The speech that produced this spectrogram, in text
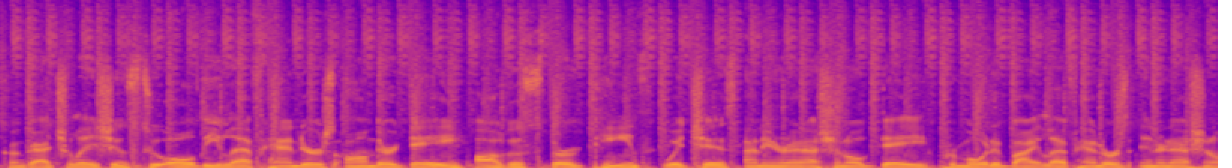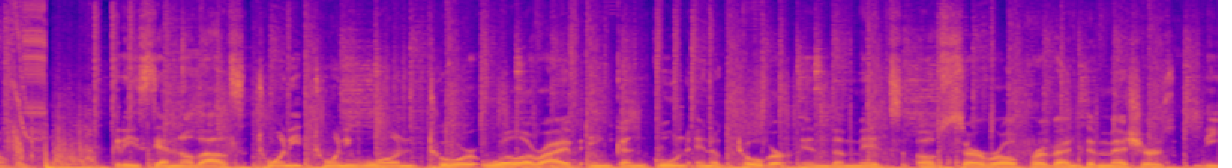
Congratulations to all the left-handers on their day, August 13th, which is an international day promoted by Left-Handers International. Cristian Nodal's 2021 tour will arrive in Cancun in October. In the midst of several preventive measures, the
